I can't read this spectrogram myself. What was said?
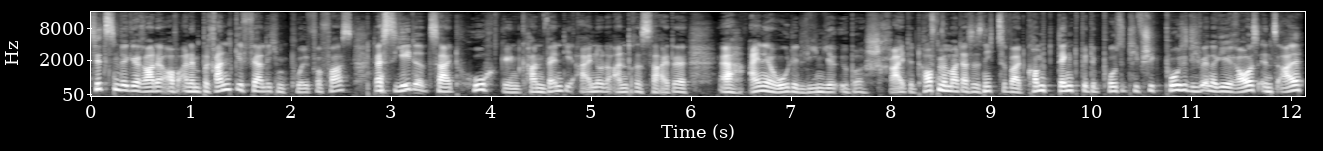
sitzen wir gerade auf einem brandgefährlichen Pulverfass, das jederzeit hochgehen kann, wenn die eine oder andere Seite äh, eine rote Linie überschreitet. Hoffen wir mal, dass es nicht zu weit kommt. Denkt bitte positiv, schickt positive Energie raus ins All.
